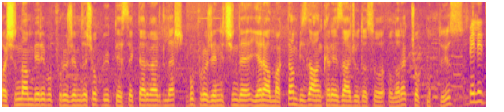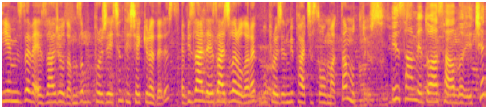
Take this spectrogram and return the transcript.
Başından beri bu projemize çok büyük destekler verdiler. Bu projenin içinde yer almaktan biz de Ankara Eczacı Odası olarak çok mutluyuz. Belediyemize ve eczacı odamıza bu proje için teşekkür ederiz. Bizler de eczacılar olarak bu projenin bir parçası olmaktan mutluyuz. İnsan ve doğa sağlığı için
